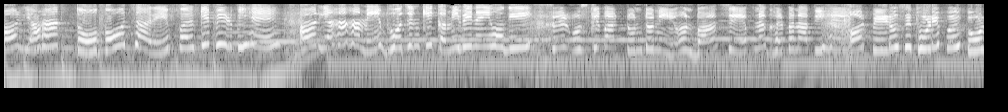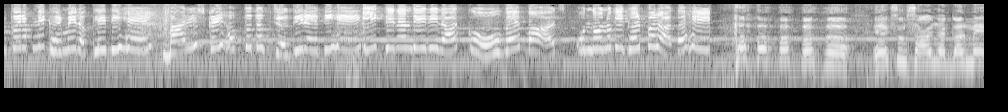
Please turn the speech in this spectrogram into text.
और यहाँ तो बहुत सारे फल के पेड़ भी हैं और यहाँ हमें भोजन की कमी भी नहीं होगी। फिर उसके बाद टुनटुनी उन बाँस से अपना घर बनाती है और पेड़ों से थोड़े फल तोड़कर अपने घर में रख लेती है। बारिश कई हफ्तों तक चलती रहती है। एक दिन अंधेरी रात को वह बाज उन दोनों घर पर आता है। एक सुनसान जंगल में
